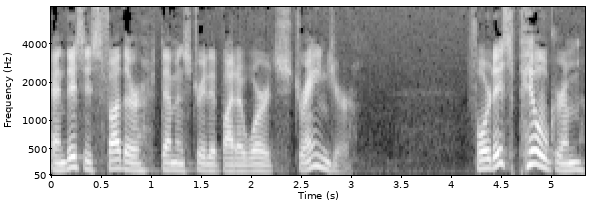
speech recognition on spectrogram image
And this is further demonstrated by the word stranger. For this pilgrim,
